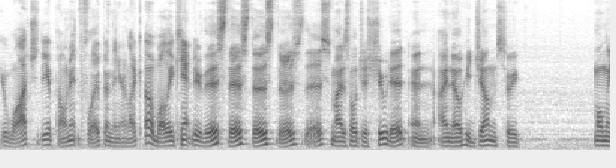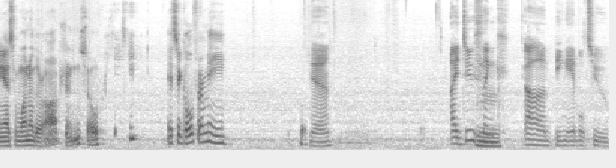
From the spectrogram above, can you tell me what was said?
you watch the opponent flip, and then you're like, oh well, he can't do this, this, this, this, this. Might as well just shoot it. And I know he jumps, so he only has one other option. So it's a goal for me. Yeah. I do Hmm. think uh, being able to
